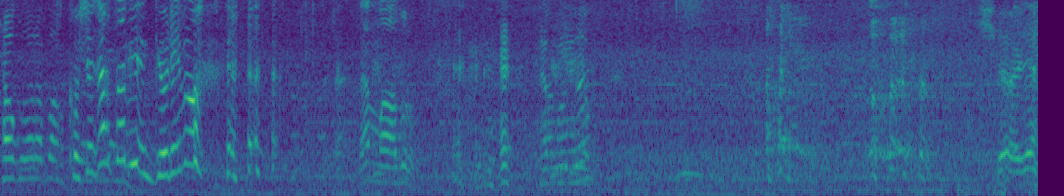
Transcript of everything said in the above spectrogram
Tavuklara bak. Koşacak tabii. Görevi o. Ben mağdurum. Şöyle. Burası Sıcak.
